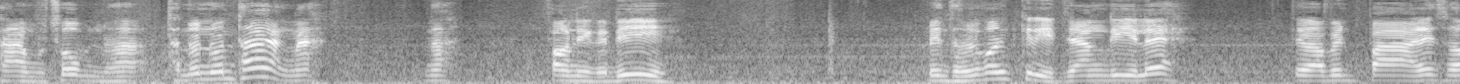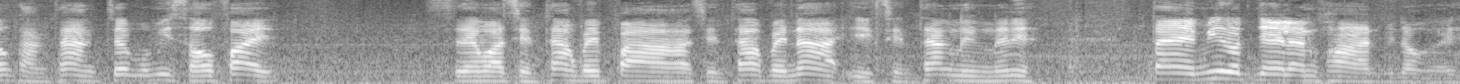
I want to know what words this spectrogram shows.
ทางผู้ชมนะฮะถนนนนทางนะนะฝั่งนี้ก็ดี เป็นถนนคอนกรีตอย่างดีเลย แต่ว่าเป็นป่าที่สองขางทางจะม่มีเสาไฟ แสดงว่าเส้นทางไปป่าเส้นทางไปหน้าอีกเส้นทางหนึ่งนะเนี่ย แต่มีรถใหญ่ลันผ่านพี่น้องเอ้ย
